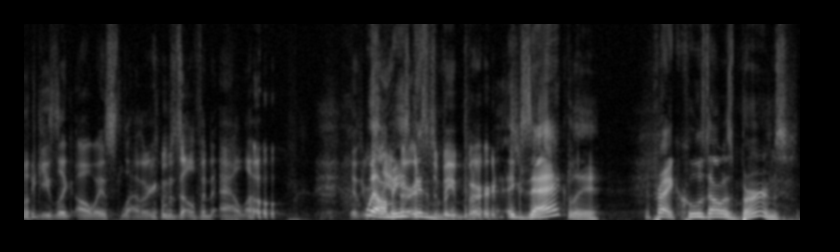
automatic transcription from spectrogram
Like he's like always slathering himself in aloe. It Well, I mean, he's to be burned. Exactly. It probably cools down his burns.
